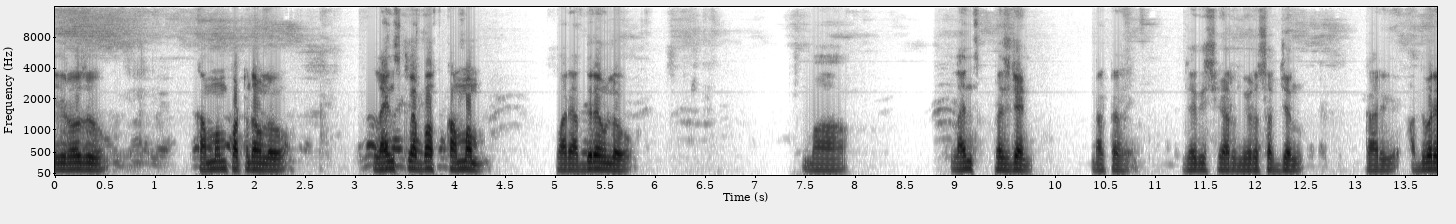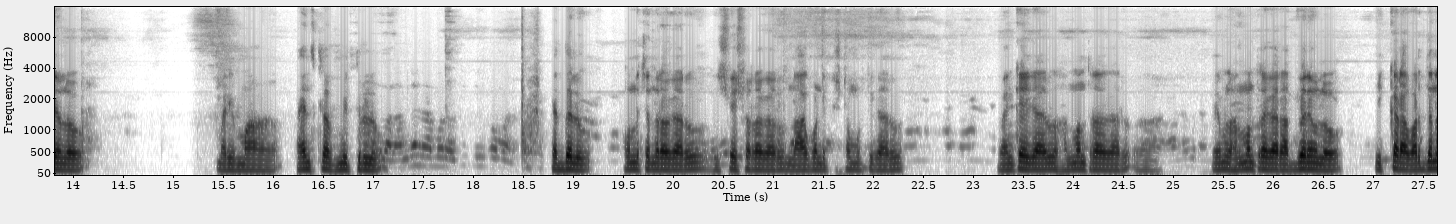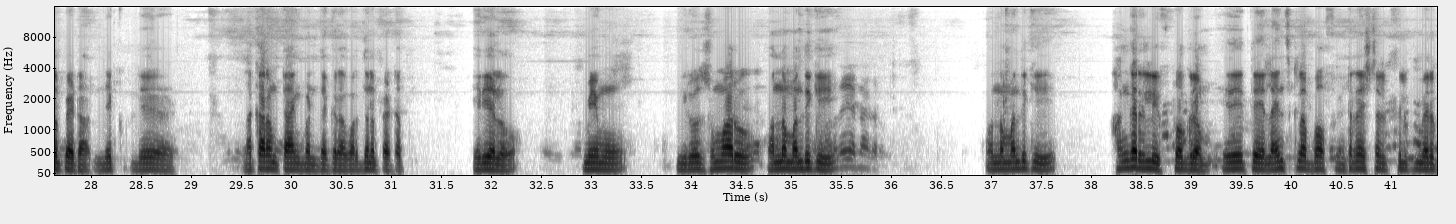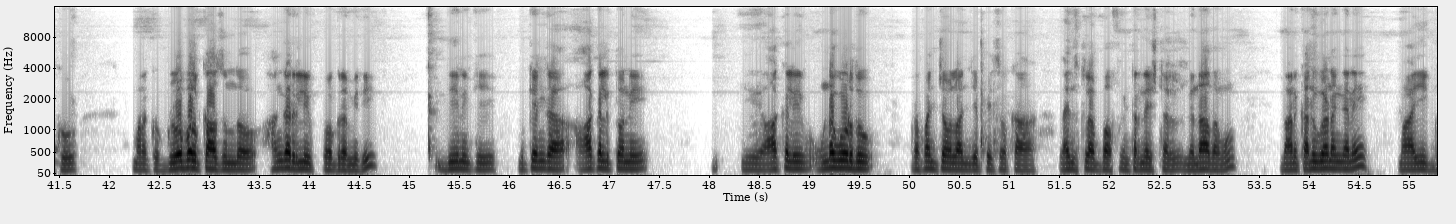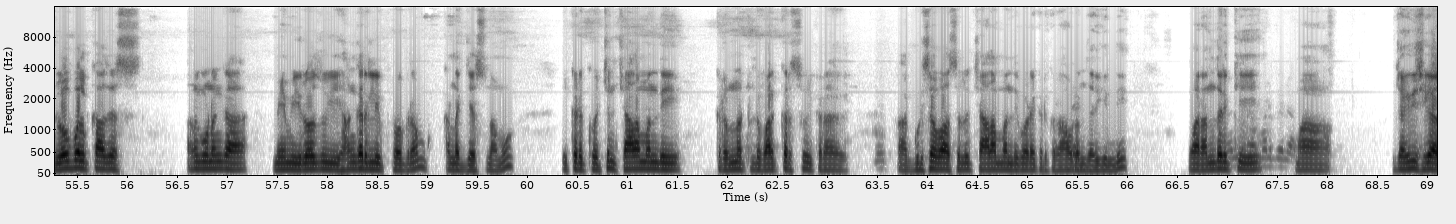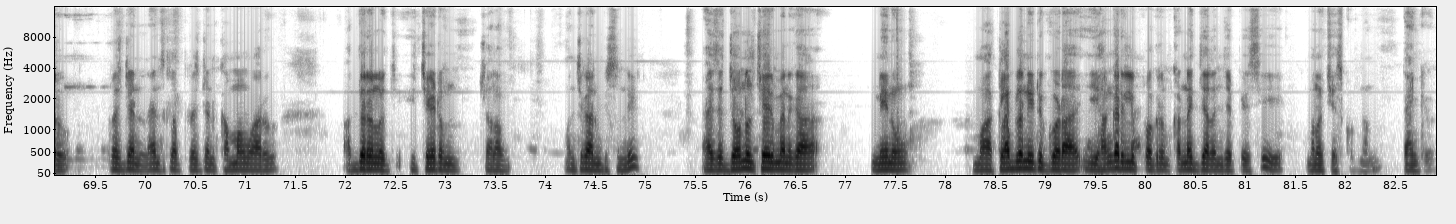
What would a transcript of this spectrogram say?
ఈరోజు ఖమ్మం పట్టణంలో Lions club of Khammam వారి ఆధ్వర్యంలో మా లయన్స్ ప్రెసిడెంట్ డాక్టర్ జగదీష్ గారు న్యూరో సర్జన్ గారి ఆధ్వర్యంలో మరి మా లయన్స్ క్లబ్ మిత్రులు పెద్దలు పూర్ణచంద్రరావు గారు విశ్వేశ్వరరావు గారు నాగబండి కృష్ణమూర్తి గారు వెంకయ్య గారు హనుమంతరావు గారు వేముల హనుమంతరావు గారు ఆధ్వర్యంలో ఇక్కడ వర్ధనపేట లకారం ట్యాంక్ బండ్ దగ్గర వర్ధనపేట ఏరియాలో మేము ఈరోజు సుమారు వంద మందికి వంద మందికి హంగర్ రిలీఫ్ ప్రోగ్రామ్ ఏదైతే లయన్స్ క్లబ్ ఆఫ్ ఇంటర్నేషనల్ పిలుపు మేరకు మనకు గ్లోబల్ కాజ్ ఉందో హంగర్ రిలీఫ్ ప్రోగ్రామ్ ఇది. దీనికి ముఖ్యంగా ఆకలితోని ఈ ఆకలి ఉండకూడదు ప్రపంచంలో అని చెప్పేసి ఒక లయన్స్ క్లబ్ ఆఫ్ ఇంటర్నేషనల్ నినాదము. దానికి అనుగుణంగానే మా ఈ గ్లోబల్ కాజెస్ అనుగుణంగా మేము ఈరోజు ఈ హంగర్ రిలీఫ్ ప్రోగ్రామ్ కండక్ట్ చేస్తున్నాము. ఇక్కడికి వచ్చిన చాలామంది ఇక్కడ ఉన్నటువంటి వర్కర్స్ ఇక్కడ గుడిసెవాసులు చాలామంది కూడా ఇక్కడికి రావడం జరిగింది. వారందరికీ మా జగదీష్ గారు president Lions Club president Khammam వారు ఆధ్వర్యంలో ఇది చేయడం చాలా మంచిగా అనిపిస్తుంది. యాజ్ ఎ జోనల్ చైర్మన్గా నేను మా క్లబ్లన్నిటికి కూడా ఈ హంగర్ రిలీఫ్ ప్రోగ్రామ్ కండక్ట్ చేయాలని చెప్పేసి మనం చేసుకుంటున్నాను థ్యాంక్ యూ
